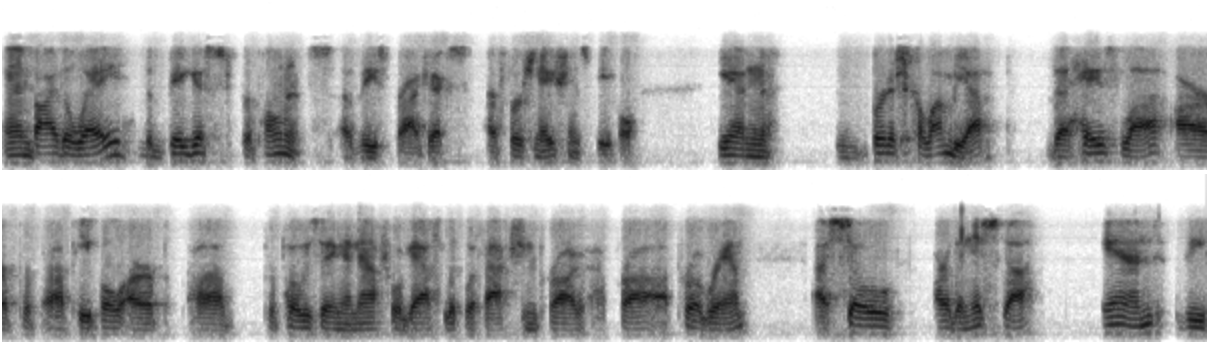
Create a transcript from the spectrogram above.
And by the way, the biggest proponents of these projects are First Nations people. In British Columbia, the Haisla are, uh, people are uh, proposing a natural gas liquefaction pro- pro- program. Uh, so are the Nisga'a and the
